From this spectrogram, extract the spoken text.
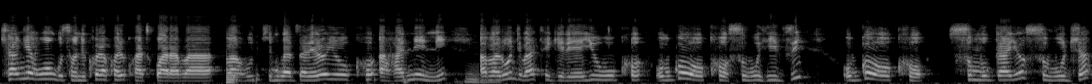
canke bungutse ni kubera ko ariko hatwara aba- abahutu. Nibaza rero yuko ahanini abarundi bategereye yuko ubwoko si ubuhizi ubwoko si umugayo si ubuja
